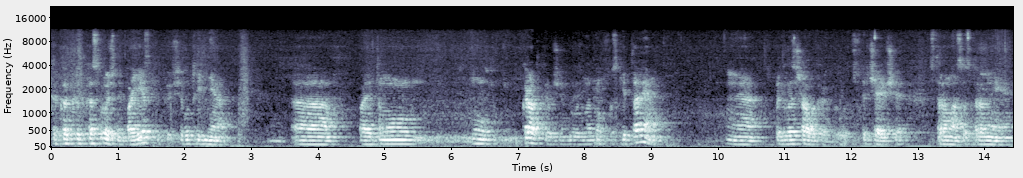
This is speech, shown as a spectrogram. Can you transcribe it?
как, краткосрочной поездке, то есть всего три дня. Э, Поэтому, ну, краткое очень было знакомство с Китаем. Э, Приглашала как бы встречающая сторона со стороны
